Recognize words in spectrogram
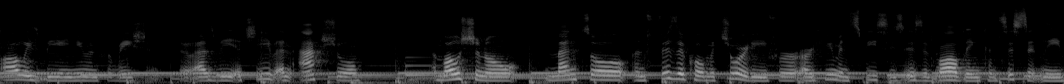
always be new information. So as we achieve an actual emotional, mental, and physical maturity for our human species is evolving consistently,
